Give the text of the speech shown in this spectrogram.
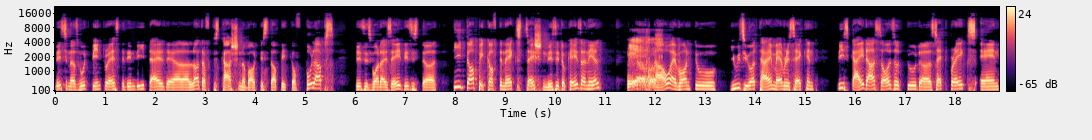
listeners would be interested in detail, there are a lot of discussion about this topic of pull-ups. This is what I say. This is the the topic of the next session. Is it okay, Daniel? Yeah, of course. Now I want to use your time every second. Please guide us also to the set breaks and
